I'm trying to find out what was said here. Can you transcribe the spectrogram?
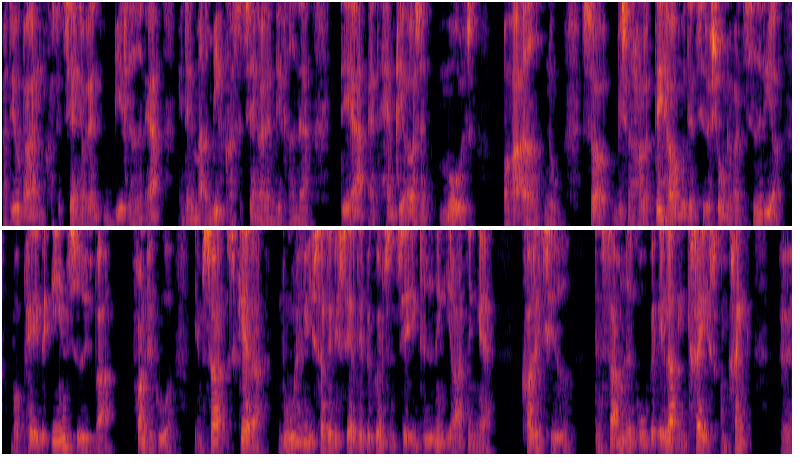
og det er jo bare en konstatering af, hvordan virkeligheden er, en den meget mild konstatering af, hvordan virkeligheden er, det er, at han bliver også målt og vejet nu. Så hvis man holder det her op mod den situation, der var tidligere, hvor Pape entydigt var frontfigur, jamen så sker der muligvis, så det vi ser, det er begyndelsen til en glidning i retning af kollektivet, den samlede gruppe, eller en kreds omkring øh,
